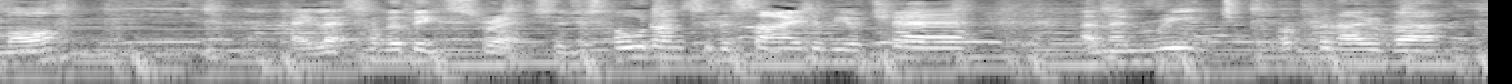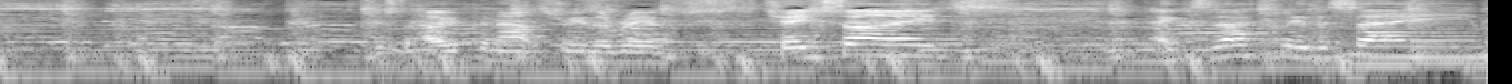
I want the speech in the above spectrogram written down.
More. Okay, let's have a big stretch. So just hold on to the side of your chair and then reach up and over. Just open out through the ribs. Change sides. Exactly the same.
